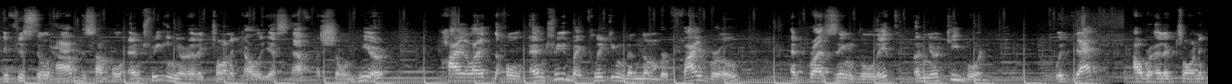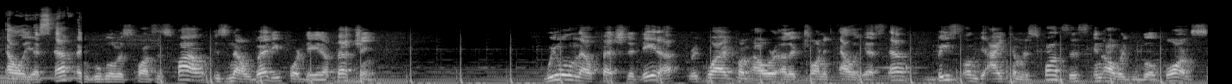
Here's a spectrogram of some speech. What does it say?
If you still have the sample entry in your electronic LESF as shown here, highlight the whole entry by clicking the number 5 row and pressing Delete on your keyboard. With that, our electronic LESF and Google Responses file is now ready for data fetching. We will now fetch the data required from our electronic LESF based on the item responses in our Google Forms.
